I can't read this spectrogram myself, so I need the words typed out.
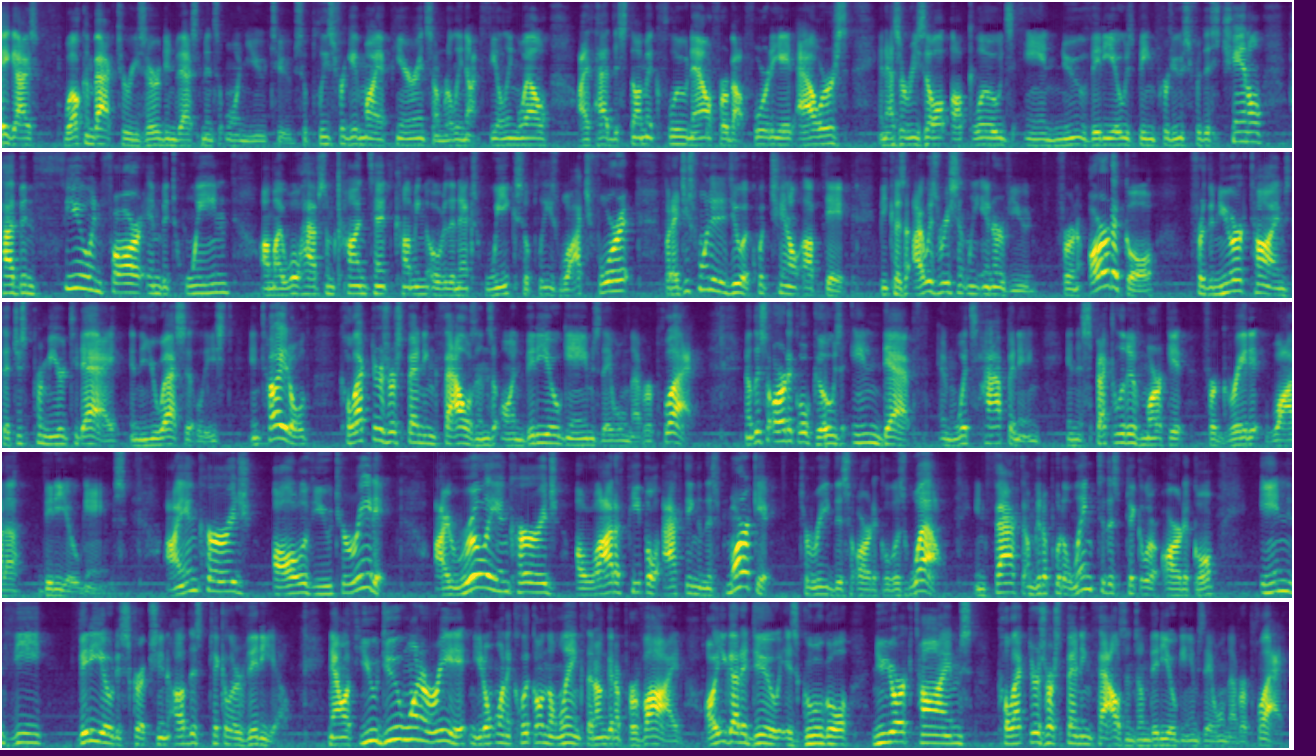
Hey guys, welcome back to Reserved Investments on YouTube. So please forgive my appearance. I'm really not feeling well. I've had the stomach flu now for about 48 hours, and as a result, uploads and new videos being produced for this channel have been few and far in between. Um, I will have some content coming over the next week, so please watch for it. But I just wanted to do a quick channel update because I was recently interviewed for an article for the New York Times that just premiered today, in the US at least, entitled Collectors Are Spending Thousands on Video Games They Will Never Play. Now, this article goes in depth in what's happening in the speculative market for graded WATA video games. I encourage all of you to read it. I really encourage a lot of people acting in this market to read this article as well. In fact, I'm going to put a link to this particular article in the video description of this particular video. Now, if you do want to read it and you don't want to click on the link that I'm going to provide, all you got to do is Google New York Times, collectors are spending thousands on video games they will never play.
